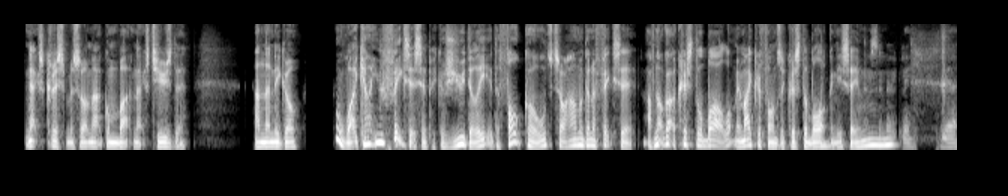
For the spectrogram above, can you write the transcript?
next Christmas or it might come back next Tuesday. And then they go, Oh, why can't you fix it? Said, because you deleted the fault code. So how am I going to fix it? I've not got a crystal ball. Look, my microphone's a crystal ball. Can you say, mm, absolutely? Yeah.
